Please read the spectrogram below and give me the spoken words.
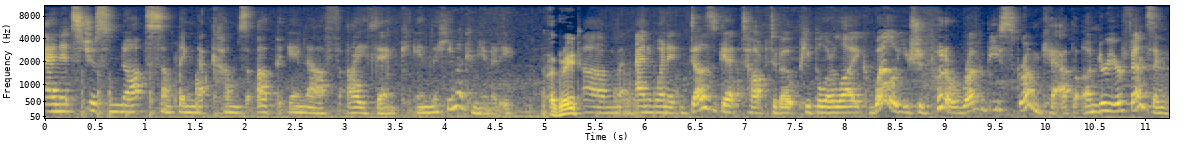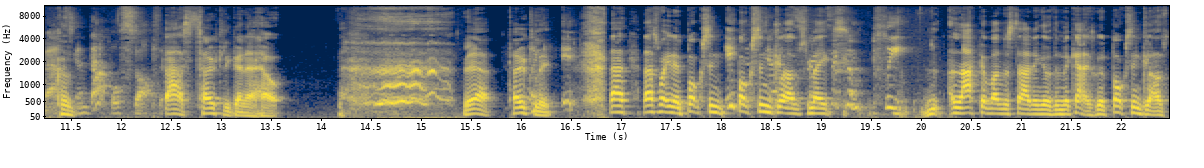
And it's just not something that comes up enough, I think, in the HEMA community. Agreed. Um, and when it does get talked about, people are like, well, you should put a rugby scrum cap under your fencing mask, and that will stop this. That's totally going to help. yeah, totally. Like, it- that, that's why you know boxing boxing gloves makes a complete. lack of understanding of the mechanics. Because boxing gloves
